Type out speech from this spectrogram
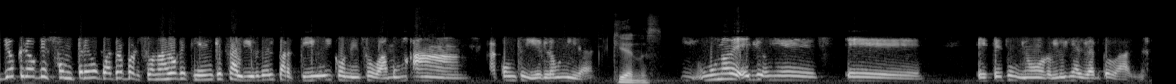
Y yo creo que son tres o cuatro personas lo que tienen que salir del partido y con eso vamos a, a conseguir la unidad. ¿Quiénes? Y uno de ellos es eh, este señor Luis Alberto Wagner.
